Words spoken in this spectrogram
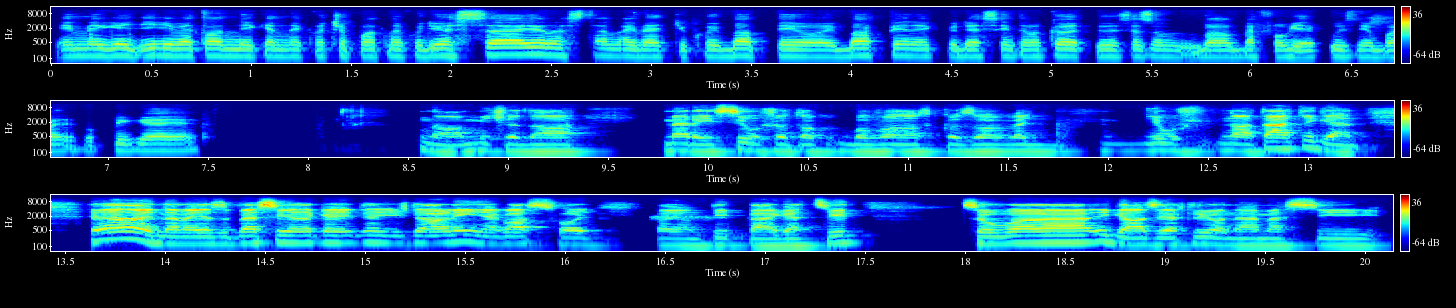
Én még egy évet adnék ennek a csapatnak, hogy összeálljon, aztán meglátjuk, hogy Bappé vagy Bappé nélkül, de szerintem a következő szezonban be fogják húzni a bajnokok ligáját. Na, micsoda merész jóslatokba vonatkozó, vagy jós... Na, tehát igen. Nagyon nem ez a beszélgetés is, de a lényeg az, hogy nagyon tippelgetsz itt. Szóval igen, azért Lionel Messi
